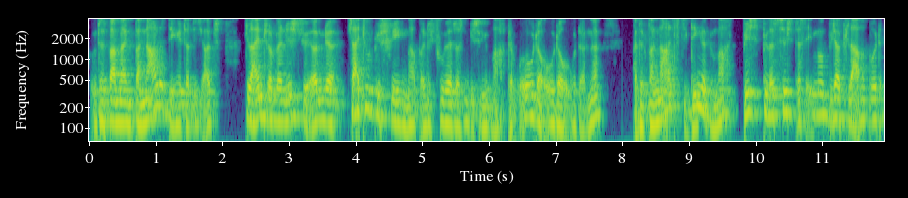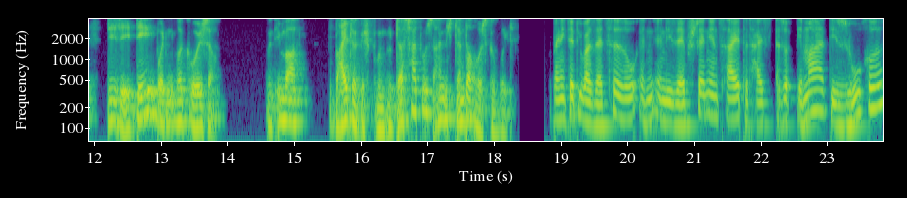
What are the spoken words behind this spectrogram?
Und das waren dann banale Dinge, dass ich als Kleinjournalist für irgendeine Zeitung geschrieben habe, weil ich früher das ein bisschen gemacht habe. Oder, oder, oder. Ne? Also banalste Dinge gemacht, bis plötzlich das immer wieder klarer wurde, diese Ideen wurden immer größer und immer weitergesprungen. Und das hat uns eigentlich dann daraus geholt. Wenn ich das übersetze, so in, in die selbstständigen Zeit, das heißt also immer die Suche,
